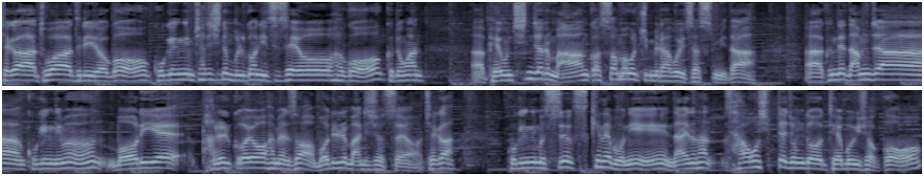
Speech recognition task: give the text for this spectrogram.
제가 도와드리려고 고객님 찾으시는 물건 있으세요 하고 그동안 아, 배운 친절을 마음껏 써먹을 준비를 하고 있었습니다. 아, 근데 남자 고객님은 머리에 바를 거요 하면서 머리를 만지셨어요. 제가 고객님을 쓱 스캔해 보니 나이는 한 4, 50대 정도 돼 보이셨고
